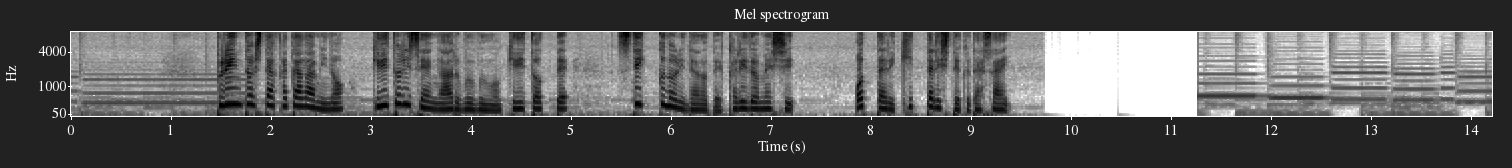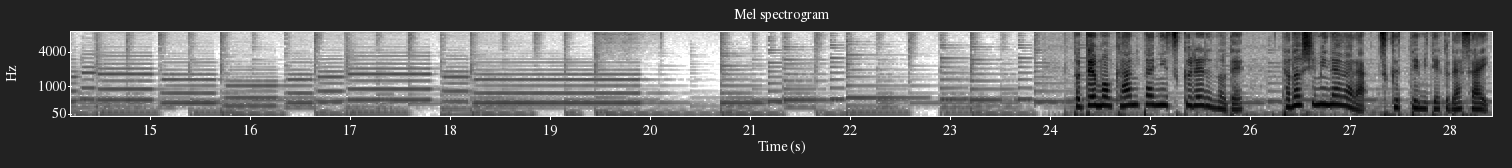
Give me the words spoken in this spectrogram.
プリントした型紙の切り取り線がある部分を切り取ってスティックのりなどで仮止めし折ったり切ったりしてください。とても簡単に作れるので楽しみながら作ってみてください。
